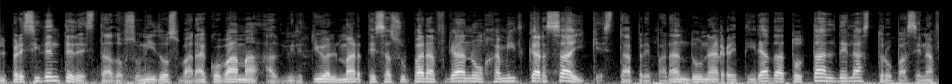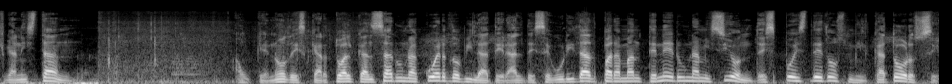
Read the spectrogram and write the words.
El presidente de Estados Unidos, Barack Obama, advirtió el martes a su par afgano Hamid Karzai que está preparando una retirada total de las tropas en Afganistán. Aunque no descartó alcanzar un acuerdo bilateral de seguridad para mantener una misión después de 2014.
